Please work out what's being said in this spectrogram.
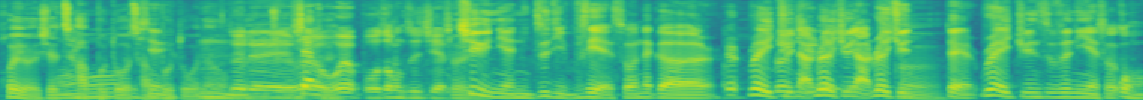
会有一些差不多差不多那种。对对对，像我有伯仲之间。去年你自己不是也说那个瑞军啊，瑞军啊，瑞军，对瑞军是不是你也说哦，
